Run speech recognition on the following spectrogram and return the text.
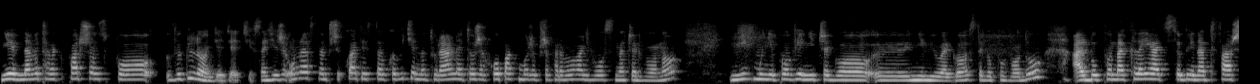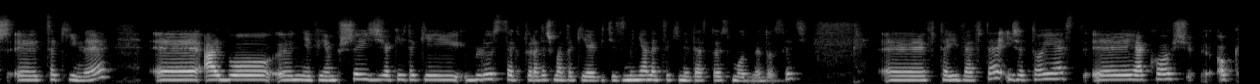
Nie wiem, nawet tak patrząc po wyglądzie dzieci, w sensie, że u nas na przykład jest całkowicie naturalne to, że chłopak może przefarbować włosy na czerwono i nikt mu nie powie niczego yy, niemiłego z tego powodu, albo ponaklejać sobie na twarz y, cekiny, y, albo y, nie wiem, przyjść w jakiejś takiej bluzce, która też ma takie, wiecie, zmieniane cekiny, teraz to jest modne dosyć w tej weftę i że to jest jakoś ok,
